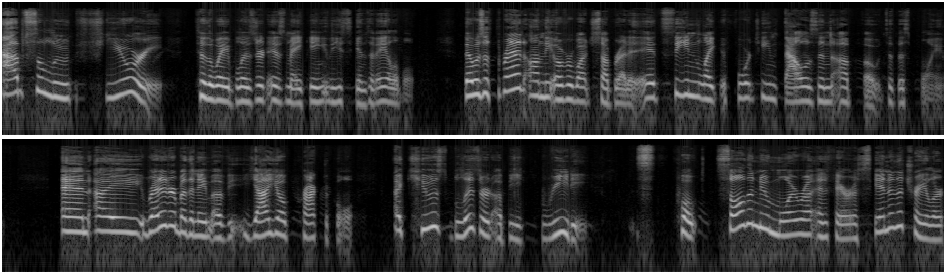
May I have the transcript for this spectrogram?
Absolute fury to the way Blizzard is making these skins available. There was a thread on the Overwatch subreddit. It's seen like 14,000 upvotes at this point. And a Redditor by the name of Yayo Practical accused Blizzard of being greedy. Quote, saw the new Moira and Pharah skin in the trailer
